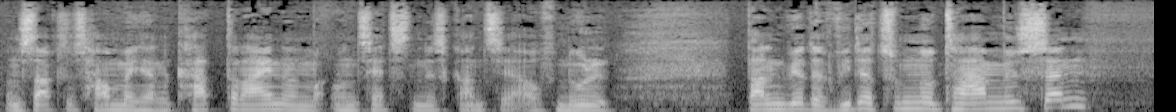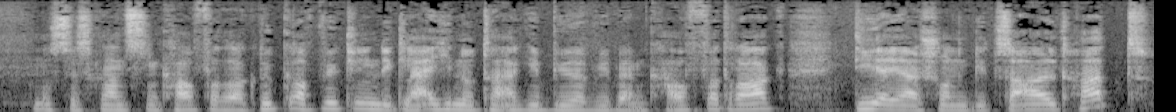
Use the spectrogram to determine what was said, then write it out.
und sagt, jetzt hauen wir hier einen Cut rein und, und setzen das Ganze auf Null. Dann wird er wieder zum Notar müssen muss das ganze Kaufvertrag rückabwickeln, die gleiche Notargebühr wie beim Kaufvertrag, die er ja schon gezahlt hat.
